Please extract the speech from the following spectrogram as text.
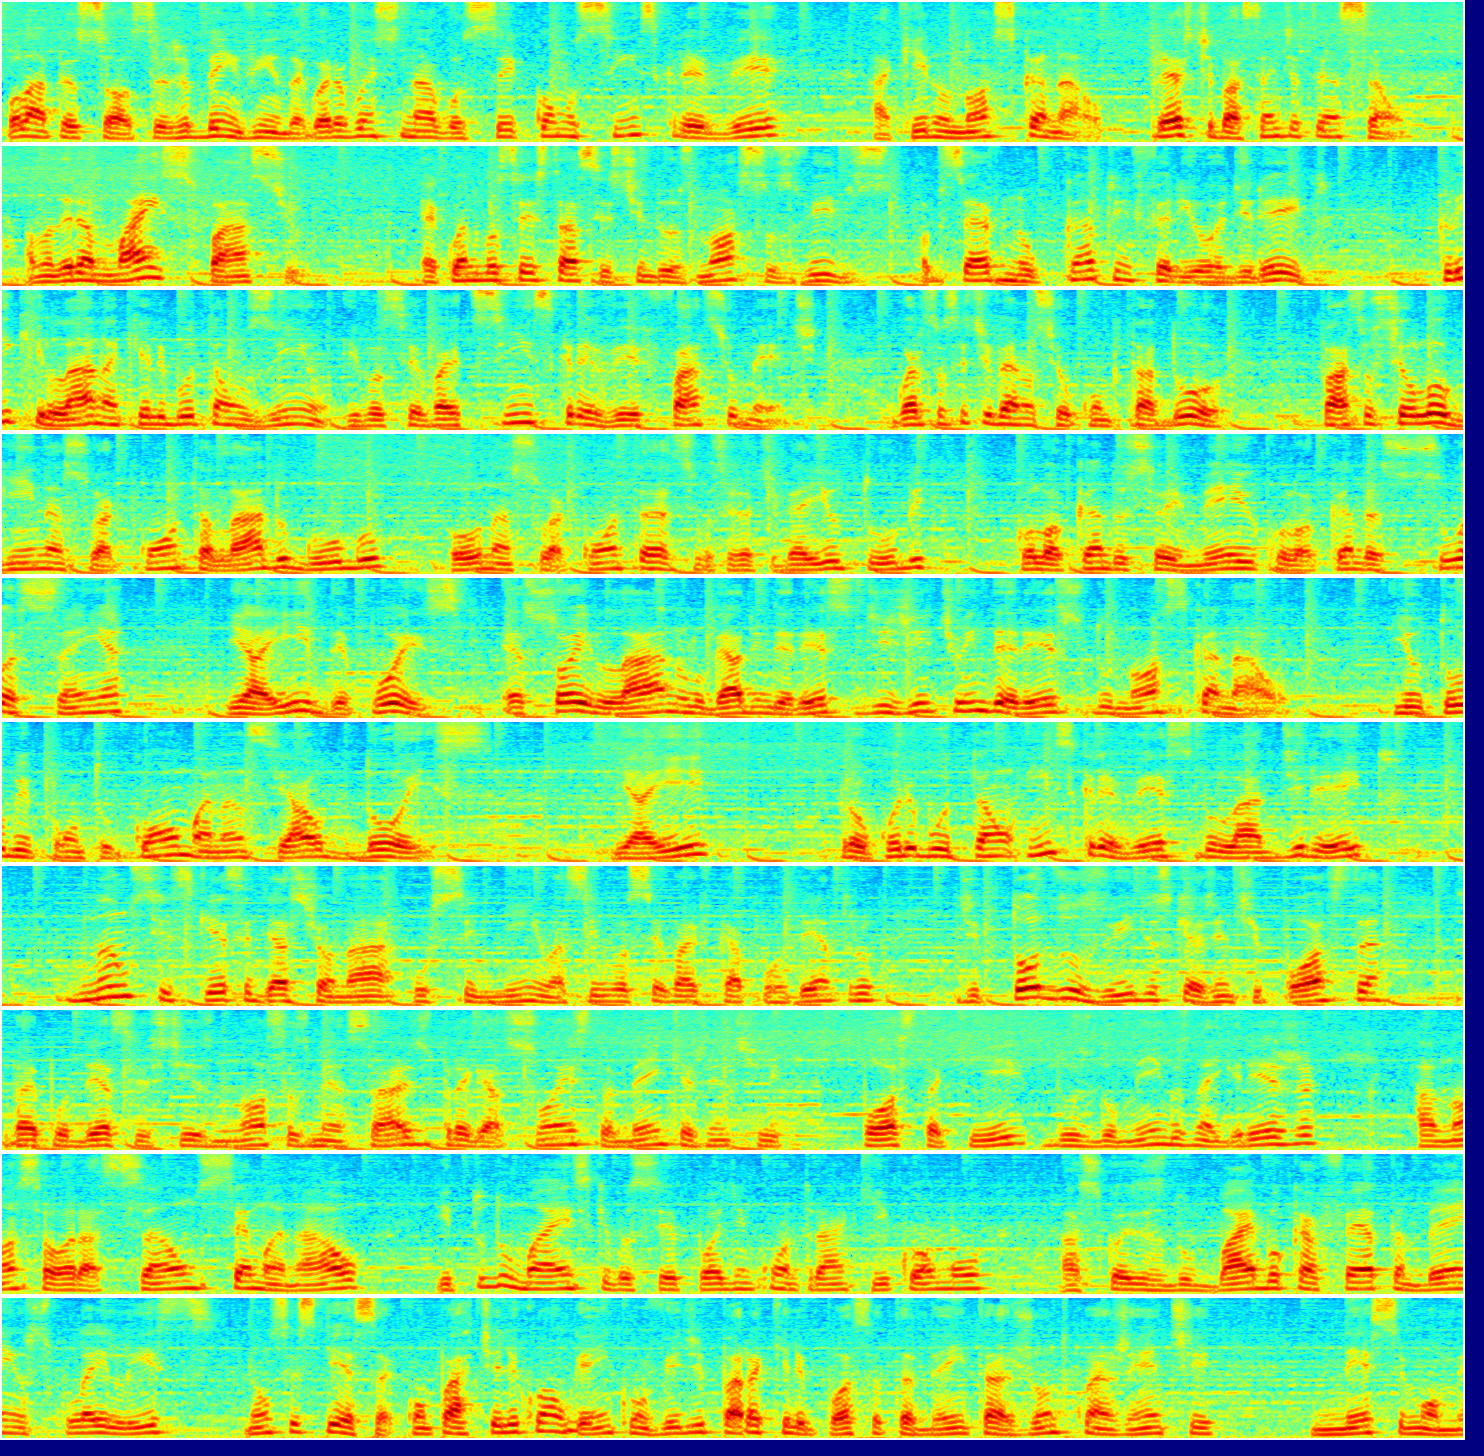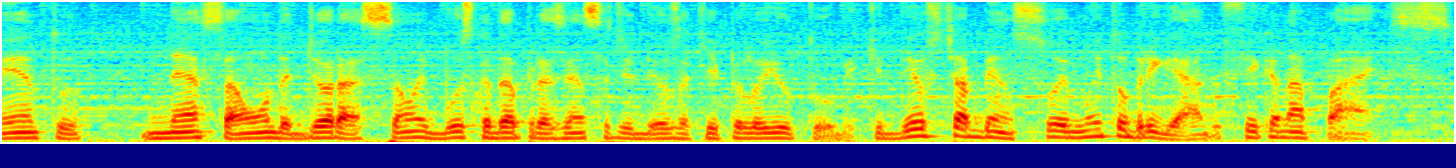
Olá pessoal, seja bem-vindo. Agora eu vou ensinar você como se inscrever aqui no nosso canal. Preste bastante atenção. A maneira mais fácil é quando você está assistindo os nossos vídeos, observe no canto inferior direito, clique lá naquele botãozinho e você vai se inscrever facilmente. Agora se você tiver no seu computador, faça o seu login na sua conta lá do Google ou na sua conta, se você já tiver YouTube, colocando o seu e-mail, colocando a sua senha e aí depois é só ir lá no lugar do endereço, digite o endereço do nosso canal youtube.com manancial 2 e aí procure o botão inscrever-se do lado direito. Não se esqueça de acionar o sininho, assim você vai ficar por dentro de todos os vídeos que a gente posta. Você vai poder assistir as nossas mensagens, pregações também que a gente posta aqui dos domingos na igreja, a nossa oração semanal e tudo mais que você pode encontrar aqui como as coisas do Bible Café também, os playlists. Não se esqueça, compartilhe com alguém, convide para que ele possa também estar junto com a gente nesse momento, nessa onda de oração e busca da presença de Deus aqui pelo YouTube. Que Deus te abençoe, muito obrigado, fica na paz.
